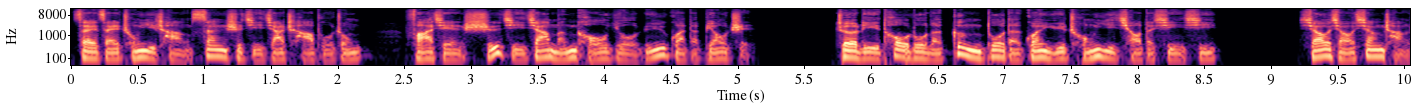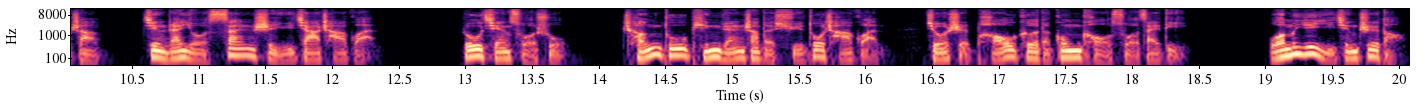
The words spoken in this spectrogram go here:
在在崇义场三十几家茶铺中，发现十几家门口有旅馆的标志。这里透露了更多的关于崇义桥的信息。小小香场上竟然有三十余家茶馆。如前所述，成都平原上的许多茶馆就是袍哥的宫口所在地。我们也已经知道，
